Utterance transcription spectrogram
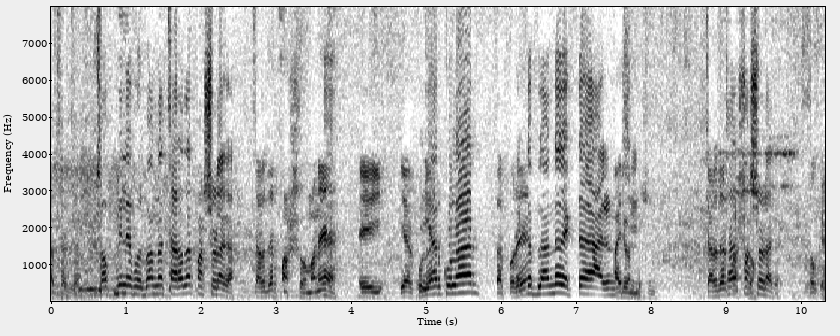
আচ্ছা আচ্ছা। সব মিলে পড়বে আপনার চার হাজার পাঁচশো টাকা। চার হাজার পাঁচশো মানে হ্যাঁ। এই এয়ার কুলার এয়ার কুলার তারপরে একটা ব্লেন্ডার একটা আয়রন আয়রন মেশিন চার হাজার পাঁচশো। টাকা। ওকে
